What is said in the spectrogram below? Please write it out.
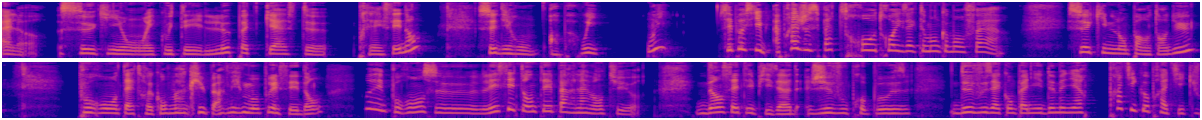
Alors, ceux qui ont écouté le podcast précédent se diront "Oh bah oui, oui, c'est possible. Après, je sais pas trop trop exactement comment faire." Ceux qui ne l'ont pas entendu pourront être convaincus par mes mots précédents et pourront se laisser tenter par l'aventure. Dans cet épisode, je vous propose de vous accompagner de manière pratico-pratique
